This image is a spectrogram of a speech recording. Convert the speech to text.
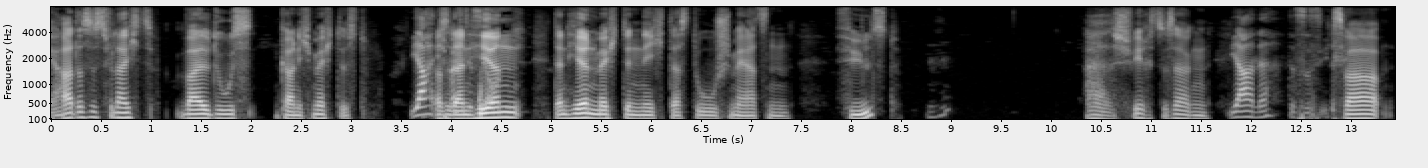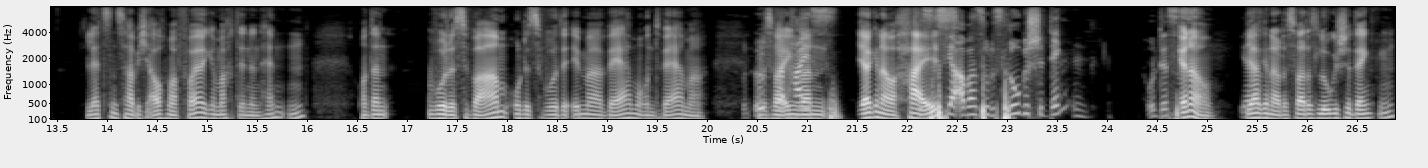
Ja, das ist vielleicht, weil du es gar nicht möchtest. Ja, ich Also dein Hirn, dein Hirn möchte nicht, dass du Schmerzen fühlst. Mhm. Ah, das ist schwierig zu sagen. Ja, ne? Das ist. Es war, letztens habe ich auch mal Feuer gemacht in den Händen und dann wurde es warm und es wurde immer wärmer und wärmer. Und Und es war irgendwann heiß. ja genau, Das ist heiß. ja aber so das logische Denken. Und das ist. Genau. Ja, Ja. genau, das war das logische Denken,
